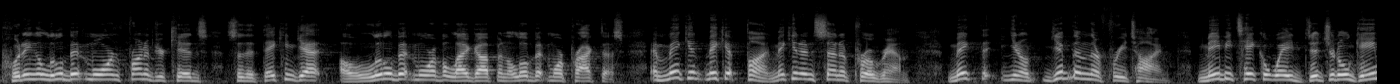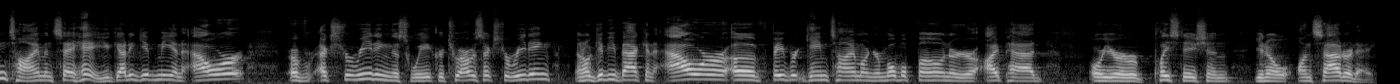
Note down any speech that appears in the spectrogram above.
putting a little bit more in front of your kids so that they can get a little bit more of a leg up and a little bit more practice. And make it make it fun, make it an incentive program. Make the, you know, give them their free time. Maybe take away digital game time and say, "Hey, you got to give me an hour of extra reading this week or two hours extra reading, and I'll give you back an hour of favorite game time on your mobile phone or your iPad or your PlayStation, you know, on Saturday.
